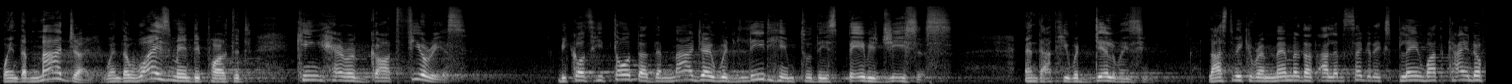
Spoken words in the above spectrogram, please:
when the Magi, when the wise men departed, King Herod got furious because he thought that the Magi would lead him to this baby Jesus and that he would deal with him. Last week, remember that Sagar explained what kind of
